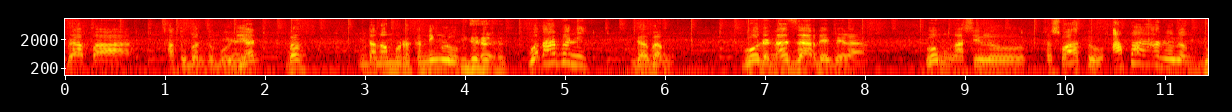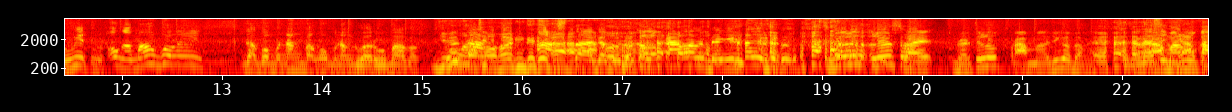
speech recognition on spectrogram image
berapa satu bulan kemudian bang minta nomor rekening lu. Buat apa nih? Enggak bang. Gue udah nazar dia bilang. Gue mau ngasih lu sesuatu. Apaan? Dia bilang duit. Oh nggak mau gue nih Enggak, gue menang bang, gue menang dua rumah bang. Ya, Wah, tahun. Astaga, gue kalau kalah lu bayangin aja tuh. Lu, lu selain, berarti lu peramal juga bang ya? Sebenarnya sih Ramal enggak. muka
